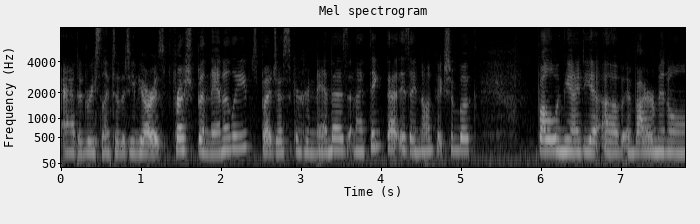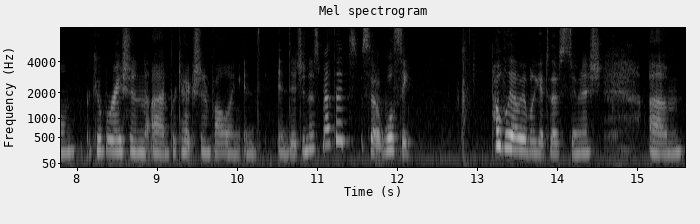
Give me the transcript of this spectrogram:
added recently to the TBR is Fresh Banana Leaves by Jessica Hernandez. And I think that is a nonfiction book following the idea of environmental recuperation and protection following in indigenous methods. So we'll see. Hopefully I'll be able to get to those soonish. Um,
